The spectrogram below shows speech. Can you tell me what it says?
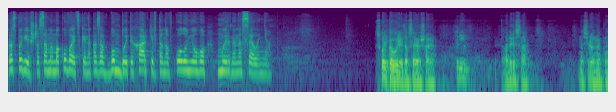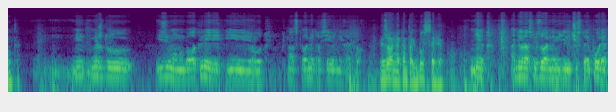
Розповів, що саме Маковецький наказав бомбити Харків та навколо нього мирне населення. Сколько вылетов совершали? Три. Адреса? Населенные пункты? Ме- Между Изюмом и Балаклеей и вот 15 километров севернее Харькова. Визуальный контакт был с целью? Нет. Один раз визуально видели чистое поле,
